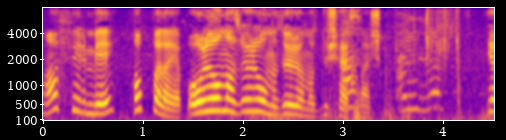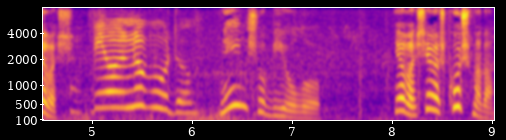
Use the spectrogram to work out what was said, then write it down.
Aferin be. Hoppala yap. Öyle olmaz öyle olmaz öyle olmaz. Düşersin aşkım. Yavaş. bir oyunu buldum. Neymiş o bir yolu? Yavaş yavaş koşmadan.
